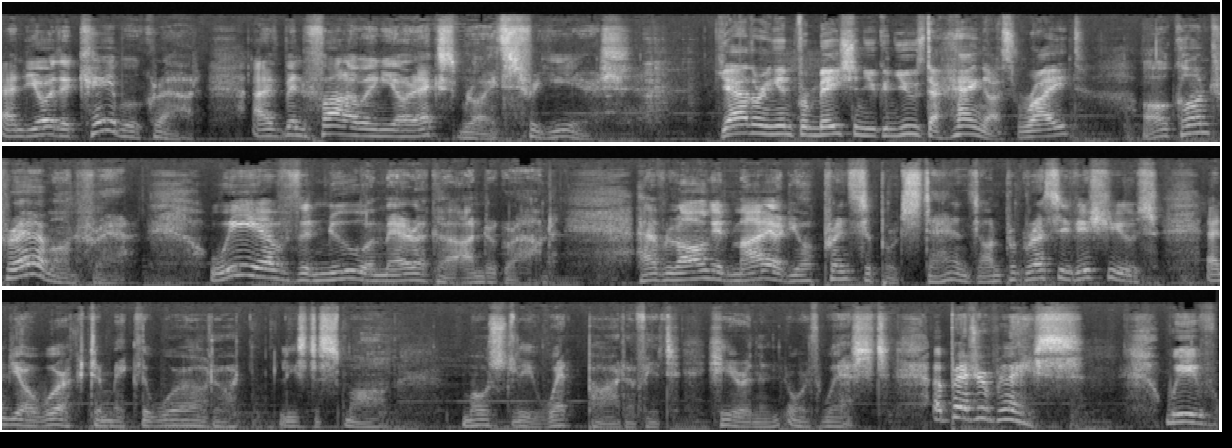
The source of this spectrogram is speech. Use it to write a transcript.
And you're the cable crowd. I've been following your exploits for years. Gathering information you can use to hang us, right? Au contraire, mon frere. We of the new America underground have long admired your principled stance on progressive issues and your work to make the world, or at least a small, mostly wet part of it here in the Northwest, a better place. We've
